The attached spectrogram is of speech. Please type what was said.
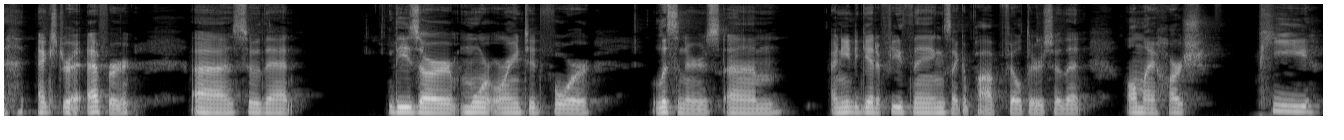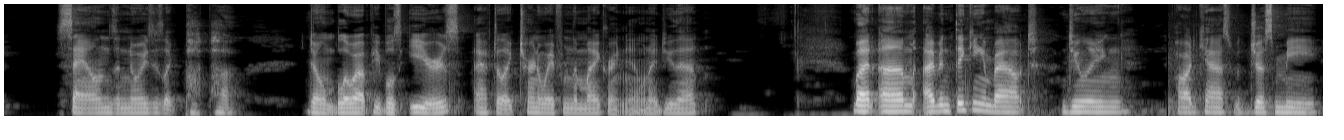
extra effort uh, so that these are more oriented for listeners. Um, I need to get a few things like a pop filter so that all my harsh P sounds and noises like pop pop don't blow out people's ears. I have to like turn away from the mic right now when I do that. But um, I've been thinking about doing a podcast with just me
